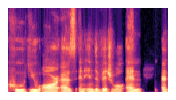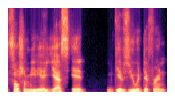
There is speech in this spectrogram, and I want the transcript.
who you are as an individual. And and social media, yes, it gives you a different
